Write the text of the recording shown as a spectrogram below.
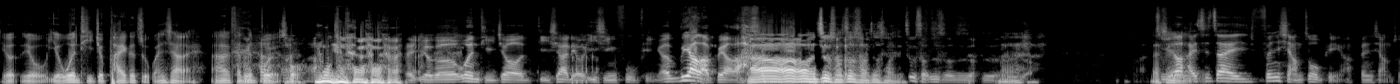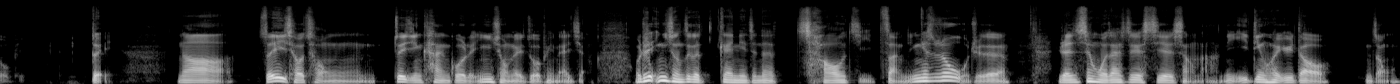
有有有问题就拍一个主观下来啊，反正不会有错。有个问题就底下留一星负评，啊，不要了，不要了，啊啊啊！住手，住手，住手，住手，住手，住手，住手。主要还是在分享作品啊，分享作品。对，那。所以，从从最近看过的英雄类作品来讲，我觉得英雄这个概念真的超级赞。应该是说，我觉得人生活在这个世界上呢，你一定会遇到那种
